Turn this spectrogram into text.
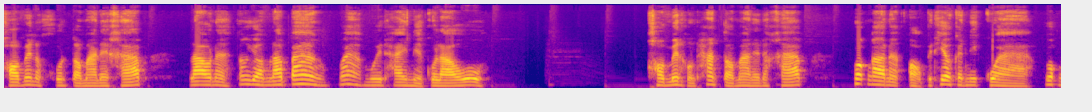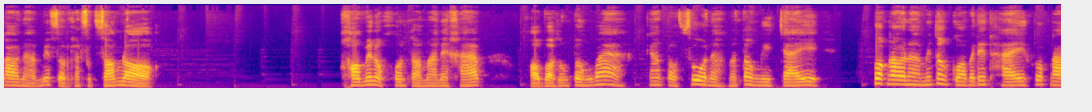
คอมเมนต์ของคนต่อมาเลยครับ เราน่ะต้องยอมรับบ้างว่ามวยไทยเหนือกว่าเรา คอมเมนต์ของท่านต่อมาเลยนะครับ พวกเราน่ะออกไปเที่ยวกันดีกว่า พวกเราน่ะไม่สนการฝึกซ้อมหรอก คอมเมนต์ของคนต่อมาเลยครับ ขอบอกตรงๆว่าการต่อสู้น่ะมันต้องมีใจ พวกเราน่ะไม่ต้องกลัวประเทศไทย พวกเรา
